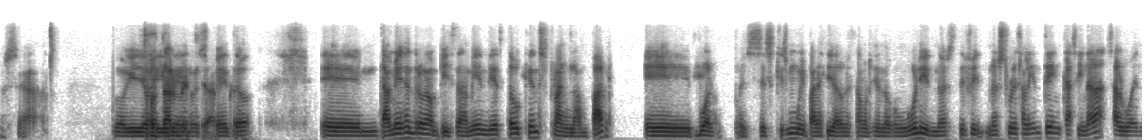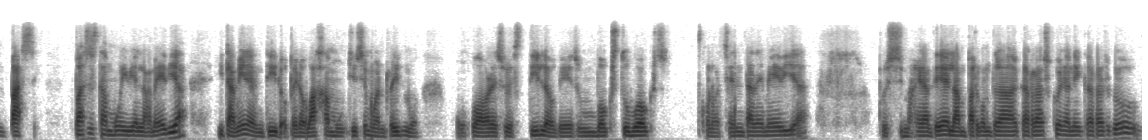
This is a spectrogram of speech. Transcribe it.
O sea, un poquillo Totalmente de respeto. Eh, también centrocampista, también 10 tokens, Frank Lampard, eh, bueno, pues es que es muy parecido a lo que estamos haciendo con Gullit. No es, no es sobresaliente en casi nada, salvo en pase. Pase está muy bien la media y también en tiro, pero baja muchísimo en ritmo. Un jugador de su estilo, que es un box to box con 80 de media, pues imagínate el Ampar contra Carrasco, y Carrasco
